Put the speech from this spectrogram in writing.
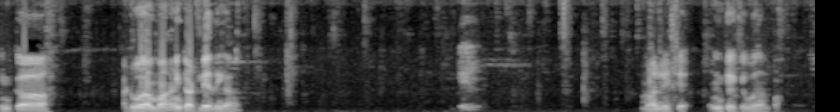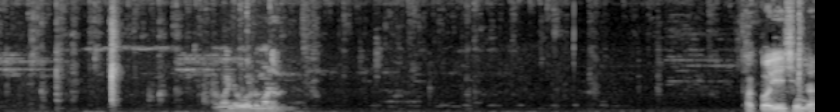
ఇంకా అటు పోదమ్మా ఇంకా అట్లేదు ఇక. మళ్ళీ ఇటే వెనకెక్కి పోదాంపా అవన్నీ తక్కువ చేసిండ్రా?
